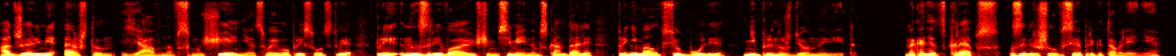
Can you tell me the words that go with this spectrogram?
а Джереми Эштон, явно в смущении от своего присутствия при назревающем семейном скандале, принимал все более непринужденный вид. Наконец Крэпс завершил все приготовления.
